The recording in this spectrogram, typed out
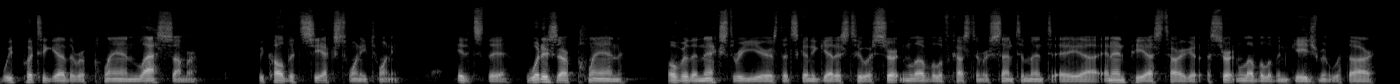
We've put together a plan last summer. We called it CX 2020. It's the what is our plan over the next three years that's going to get us to a certain level of customer sentiment, a, uh, an NPS target, a certain level of engagement with our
